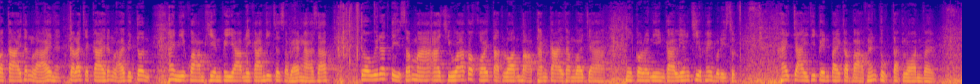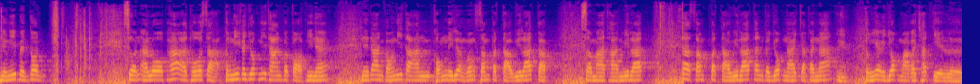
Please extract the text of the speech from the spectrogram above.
ปกายทั้งหลายนะกรัจกายทั้งหลายเป็นต้น ให้มีความเพียรพยายามในการที่จะแสวงหาทรัพย์ ตัววิรติสัมมาอาชีวะก็คอยตัดรอนบาปทางกายทางวาจา ในกรณีการเลี้ยงชีพให้บริสุทธิ์ ให้ใจที่เป็นไปกับบาปนั้นถูกตัดรอนไป อย่างนี้เป็นต้น ส่วนอโลภาอโทสะ ตรงนี้เขายกนิทานประกอบนี่นะ ในด้านของนิทานของในเรื่องของสัมปตาวิรัตกับสมาทานวิรัตถ้าสัมปตาวิรัตท่านก็ยกนายจักรณะเนี่ยตรงนี้ก็ยกมาก็ชัดเจนเลย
